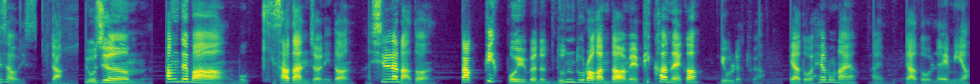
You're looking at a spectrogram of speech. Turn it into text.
회사 있어. 자 요즘 상대방 뭐 기사 단전이던 실내나던 딱 픽 보이면은 눈 돌아간 다음에 픽한 애가 비올레토야. 야 너 헤로나야? 아니 야 너 램이야?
